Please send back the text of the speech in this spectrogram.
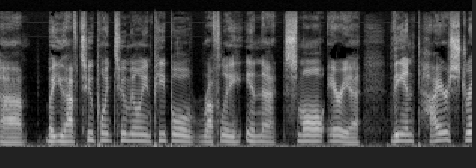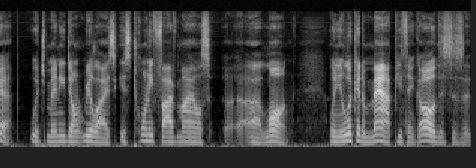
Uh, but you have 2.2 million people roughly in that small area. The entire strip, which many don't realize, is 25 miles uh, long. When you look at a map, you think, oh, this is a,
